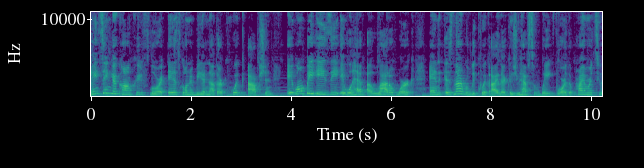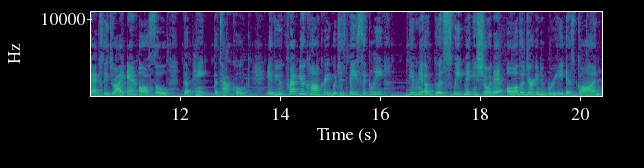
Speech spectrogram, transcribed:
Painting your concrete floor is going to be another quick option. It won't be easy, it will have a lot of work, and it's not really quick either because you have to wait for the primer to actually dry and also the paint, the top coat. If you prep your concrete, which is basically giving it a good sweep, making sure that all the dirt and debris is gone.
